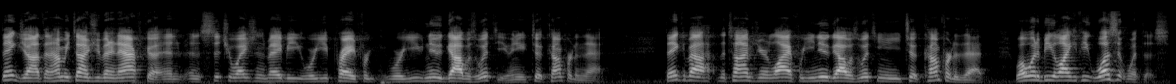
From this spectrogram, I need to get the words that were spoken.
Think, Jonathan, how many times you've been in Africa and, and situations maybe where you prayed for, where you knew God was with you and you took comfort in that. Think about the times in your life where you knew God was with you and you took comfort of that. What would it be like if He wasn't with us?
